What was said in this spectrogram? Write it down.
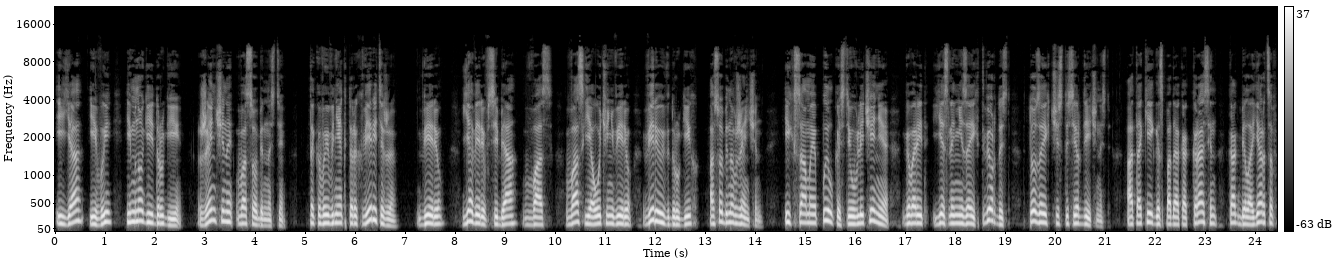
и я, и вы, и многие другие. Женщины в особенности. Так вы в некоторых верите же? Верю. Я верю в себя, в вас. В вас я очень верю. Верю и в других, особенно в женщин. Их самая пылкость и увлечение говорит, если не за их твердость, то за их чистосердечность. А такие господа, как Красин, как Белоярцев,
